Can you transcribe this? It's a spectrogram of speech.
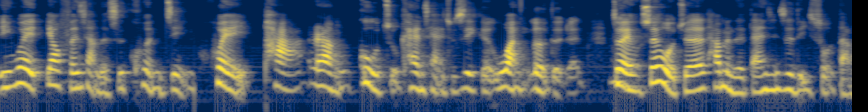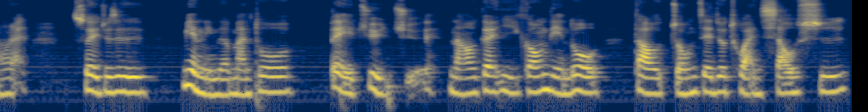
因为要分享的是困境，会怕让雇主看起来就是一个万恶的人。对，所以我觉得他们的担心是理所当然，所以就是面临的蛮多被拒绝，然后跟义工联络到中间就突然消失。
